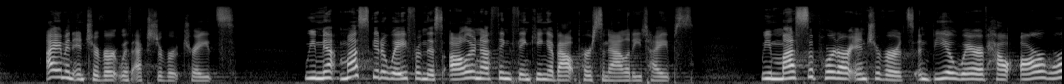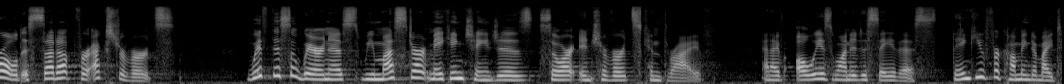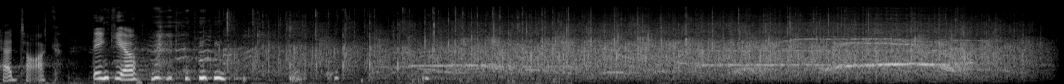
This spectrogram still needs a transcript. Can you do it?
I am an introvert with extrovert traits. We must get away from this all or nothing thinking about personality types. We must support our introverts and be aware of how our world is set up for extroverts. With this awareness, we must start making changes so our introverts can thrive. And I've always wanted to say this. Thank you for coming to my TED Talk. Thank you.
